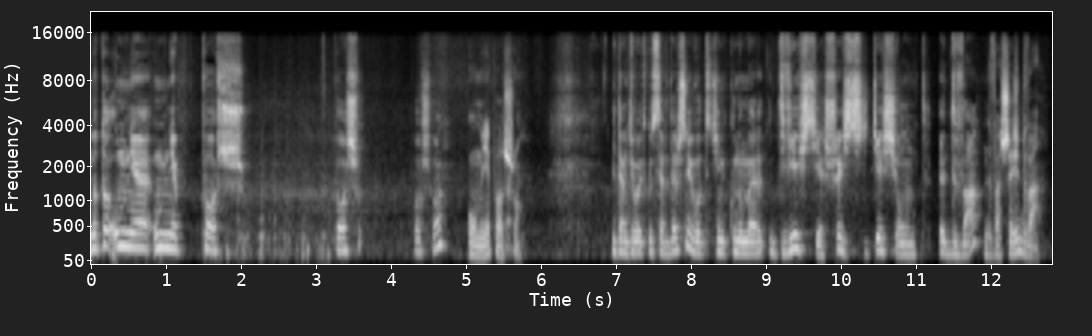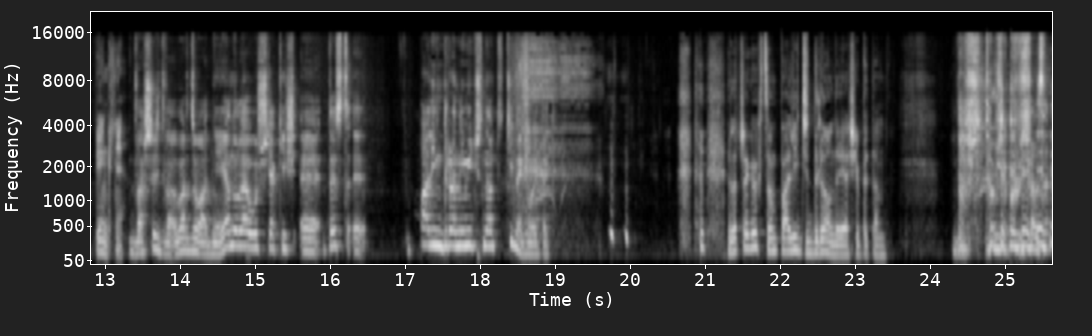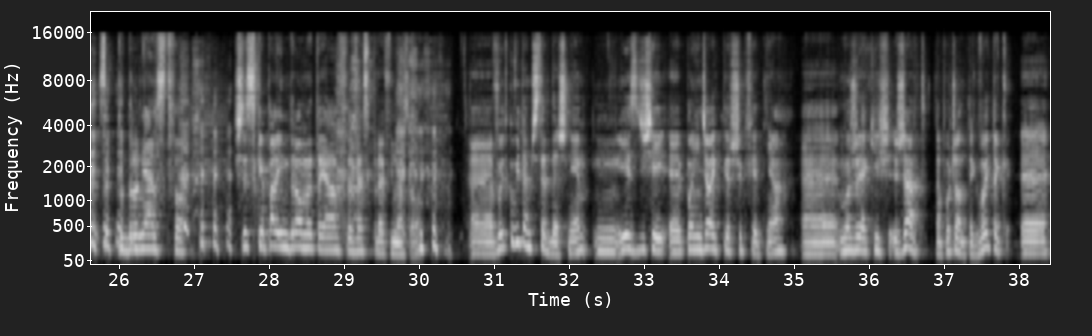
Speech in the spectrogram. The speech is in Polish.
no to u mnie, u mnie posz... Posz... Poszło? U mnie poszło. Witam Cię Wojtku serdecznie w odcinku numer 262. 262. Pięknie. 262, bardzo ładnie. Januleusz jakiś... E, to jest e, palindronimiczny odcinek, Wojtek. Dlaczego chcą palić drony, ja się pytam. Dobrze, dobrze kurwa, za, za to droniarstwo. Wszystkie palindromy to ja wesprę finansowo. E, Wojtku, witam cię serdecznie. Mm, Jest dzisiaj e, poniedziałek, 1 kwietnia. E, może jakiś żart na początek. Wojtek, e,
